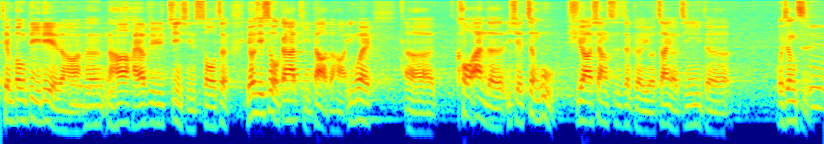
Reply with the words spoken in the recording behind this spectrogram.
天崩地裂的哈，嗯，然后还要必须进行搜证，尤其是我刚刚提到的哈，因为呃。扣案的一些证物需要像是这个有沾有精液的卫生纸，嗯，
